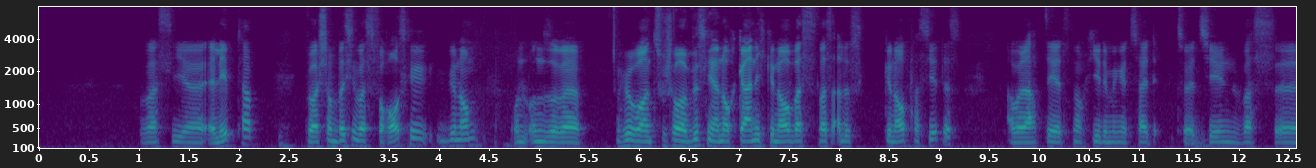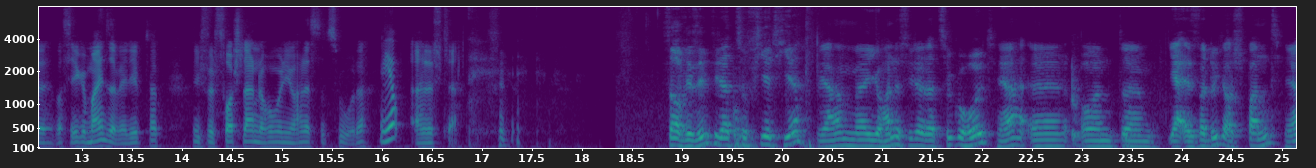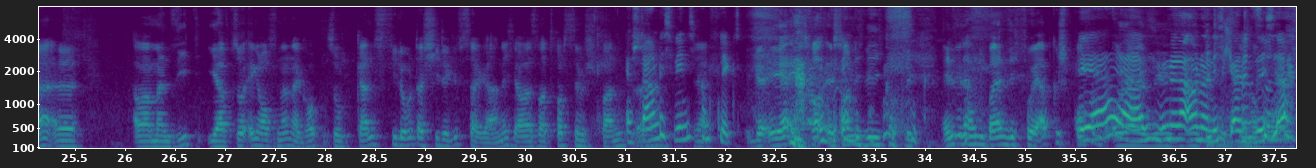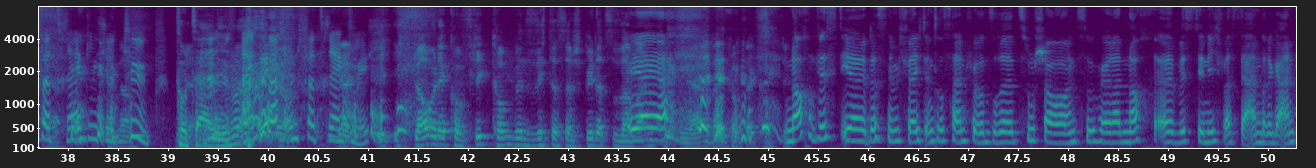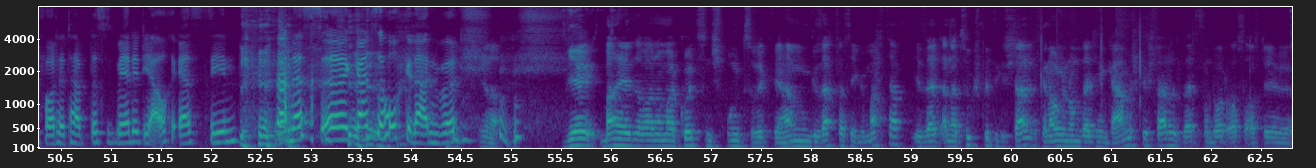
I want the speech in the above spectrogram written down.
was ihr erlebt habt. Du hast schon ein bisschen was vorausgenommen und unsere Hörer und Zuschauer wissen ja noch gar nicht genau, was, was alles genau passiert ist. Aber da habt ihr jetzt noch jede Menge Zeit zu erzählen, was, äh, was ihr gemeinsam erlebt habt. Und ich würde vorschlagen, da holen wir Johannes dazu, oder? Ja. Alles klar. So, wir sind wieder zu viert hier. Wir haben äh, Johannes wieder dazu geholt, ja, äh, und ähm, ja, es war durchaus spannend, ja, äh, aber man sieht, ihr habt so eng aufeinander gehockt, so ganz viele Unterschiede gibt es da gar nicht, aber es war trotzdem spannend. Erstaunlich wenig ja. Konflikt. Ja, erstaunlich wenig Konflikt. Entweder haben die beiden sich vorher abgesprochen. Ja, ja, ich bin mir da auch noch nicht ganz sicher. ein verträglicher genau. Typ. Total. Einfach und verträglich. Ja, ich glaube, der Konflikt kommt, wenn sie sich das dann später zusammen ja, angucken. Ja. noch wisst ihr, das ist nämlich vielleicht interessant für unsere Zuschauer und Zuhörer, noch äh, wisst ihr nicht, was der andere geantwortet hat. Das werdet ihr auch erst sehen, wenn das äh, Ganze hochgeladen wird. Genau. Wir machen jetzt aber nochmal kurz einen Sprung zurück. Wir haben gesagt, was ihr gemacht habt. Ihr seid an der Zugspitze gestartet. Genau genommen seid ihr in Garmisch gestartet. Seid von dort aus auf der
